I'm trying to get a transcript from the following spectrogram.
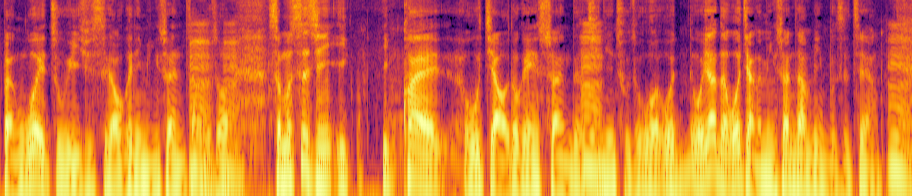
本位主义去思考。我跟你明算账，就说什么事情一一块五角我都给你算的清清楚楚。我我我要的我讲的明算账并不是这样。嗯，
